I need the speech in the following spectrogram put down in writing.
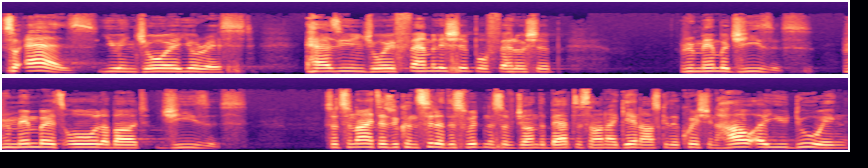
So, as you enjoy your rest, as you enjoy familyship or fellowship, remember Jesus. Remember, it's all about Jesus. So, tonight, as we consider this witness of John the Baptist, I want to again ask you the question How are you doing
